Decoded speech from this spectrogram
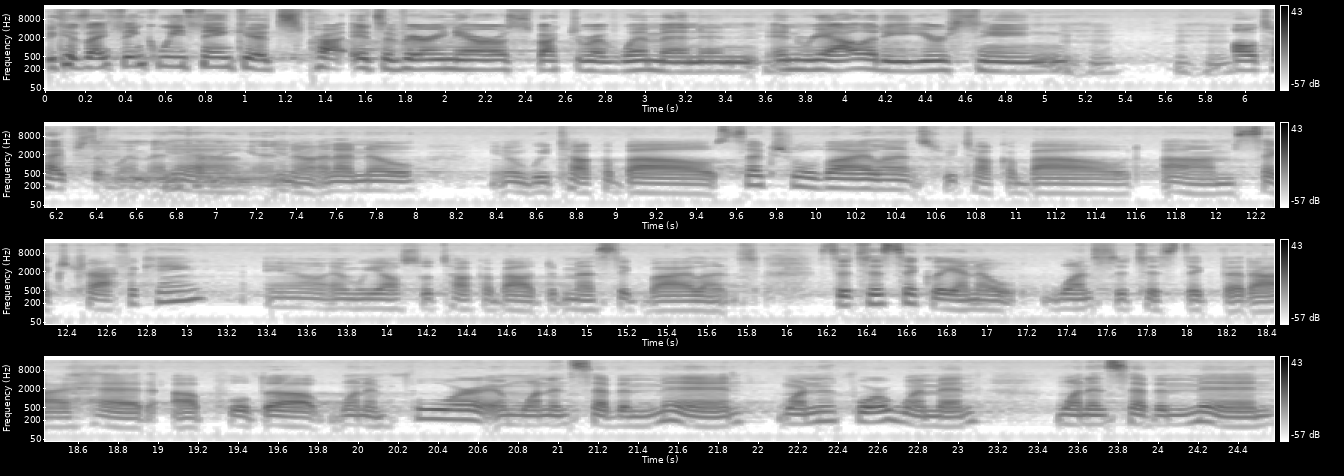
Because I think we think it's pro- it's a very narrow spectrum of women, and in reality, you're seeing mm-hmm. Mm-hmm. all types of women yeah, coming in. You know, and I know you know, we talk about sexual violence, we talk about um, sex trafficking, you know, and we also talk about domestic violence. Statistically, I know one statistic that I had uh, pulled up: one in four and one in seven men, one in four women one in seven men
